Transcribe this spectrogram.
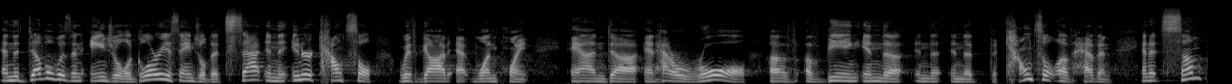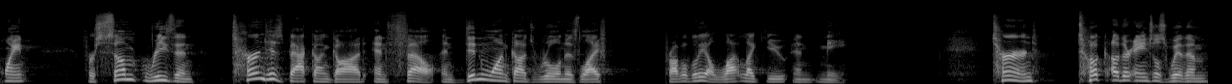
And the devil was an angel, a glorious angel that sat in the inner council with God at one point and, uh, and had a role of, of being in, the, in, the, in the, the council of heaven. And at some point, for some reason, turned his back on God and fell and didn't want God's rule in his life, probably a lot like you and me. Turned took other angels with him.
